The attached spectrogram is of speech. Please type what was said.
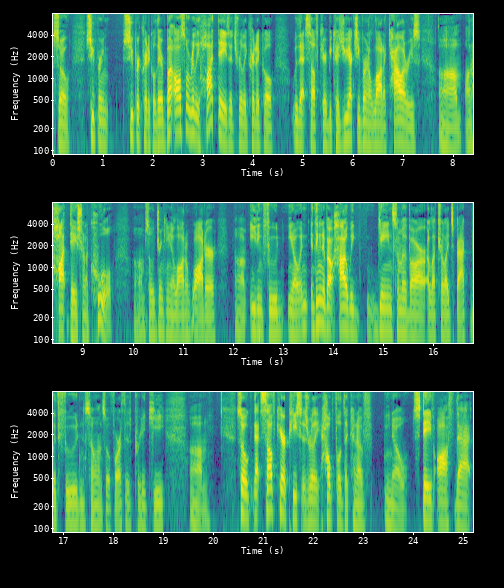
so super super critical there. But also really hot days, it's really critical with that self care because you actually burn a lot of calories um, on hot days trying to cool. Um, so drinking a lot of water, um, eating food, you know, and, and, thinking about how we gain some of our electrolytes back with food and so on and so forth is pretty key. Um, so that self care piece is really helpful to kind of you know stave off that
